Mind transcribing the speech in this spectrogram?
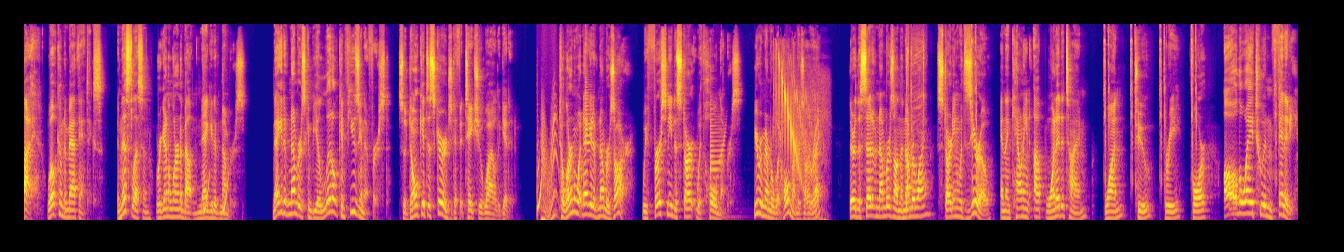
Hi, welcome to Math Antics. In this lesson, we're going to learn about negative numbers. Negative numbers can be a little confusing at first, so don't get discouraged if it takes you a while to get it. To learn what negative numbers are, we first need to start with whole numbers. You remember what whole numbers are, right? They're the set of numbers on the number line, starting with zero and then counting up one at a time, one, two, three, four, all the way to infinity.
